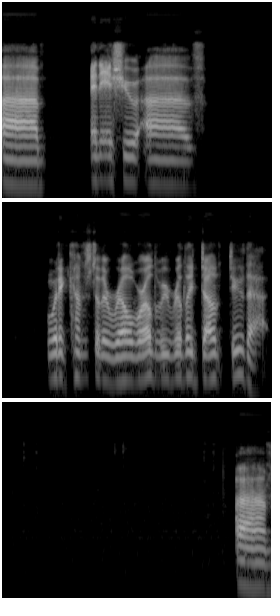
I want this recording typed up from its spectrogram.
um, an issue of when it comes to the real world, we really don't do that. Um,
